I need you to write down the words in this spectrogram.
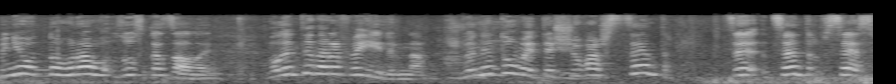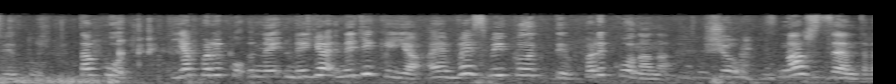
Мені одного разу сказали, Валентина Рафаїлівна, ви не думайте, що ваш центр це центр всесвіту. Так от, я перекон... не, не, не тільки я, а й весь мій колектив переконана, що наш центр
